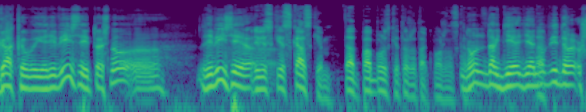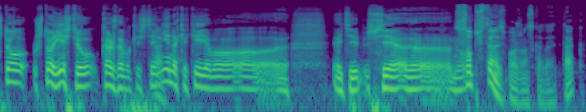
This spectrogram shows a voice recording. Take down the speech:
гаковые ревизии, то есть, ну, ревизия... Ревизские сказки. Да, по-бурски тоже так можно сказать. Ну, да, где, где да. Ну, видно, что, что есть у каждого крестьянина, да. какие его э, эти все... Э, ну... Собственность, можно сказать, так?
